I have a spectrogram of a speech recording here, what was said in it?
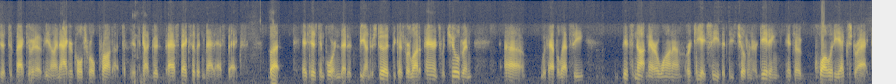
yeah. just back to a, you know an agricultural product. It's got good aspects of it and bad aspects, but it's just important that it be understood because for a lot of parents with children uh, with epilepsy, it's not marijuana or THC that these children are getting. It's a quality extract,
